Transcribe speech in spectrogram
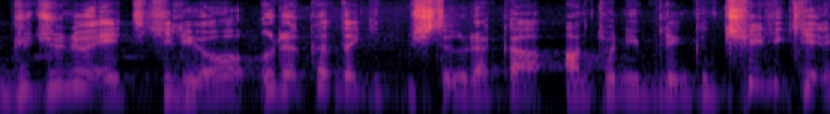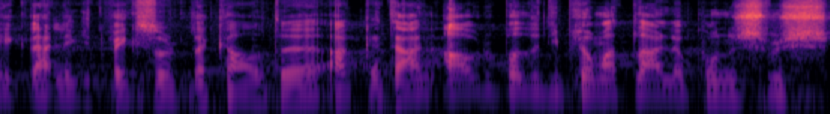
gücünü etkiliyor. Irak'a da gitmişti. Irak'a Anthony Blinken çelik yeleklerle gitmek zorunda kaldı hakikaten. Avrupalı diplomatlarla konuşmuş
